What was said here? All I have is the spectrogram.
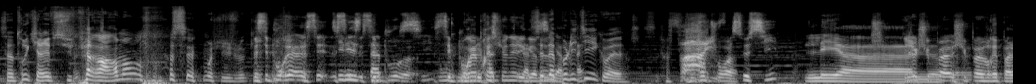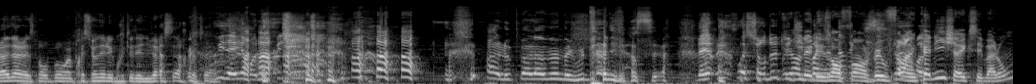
C'est un truc qui arrive super rarement. Moi, je suis choqué. Mais c'est pour, c'est, pour, c'est pour impressionner les gamins. C'est de la politique, ouais. Ceci, les. euh, Déjà que je suis pas, je suis pas un vrai paladin, laisse-moi pour m'impressionner les goûters d'anniversaire. Oui, d'ailleurs, on a fait- Ah, le paladin des goûts d'anniversaire. d'ailleurs, une fois sur deux, tu dis Regardez pas les enfants, je vais vous faire un caniche avec ces ballons.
